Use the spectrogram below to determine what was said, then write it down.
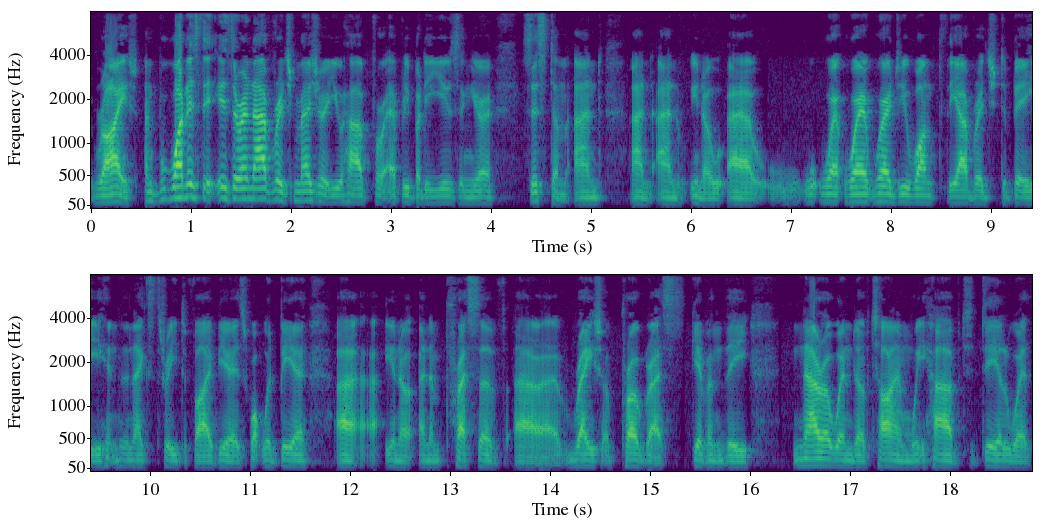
Right. And what is the is there an average measure you have for everybody using your system and and and you know uh, where where where do you want the average to be in the next 3 to 5 years? What would be a uh, you know an impressive uh, rate of progress given the narrow window of time we have to deal with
